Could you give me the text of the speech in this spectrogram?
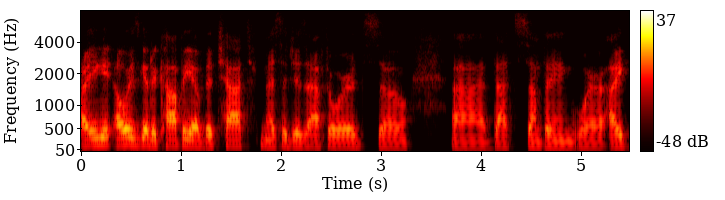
I always get a copy of the chat messages afterwards. So uh, that's something where I,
